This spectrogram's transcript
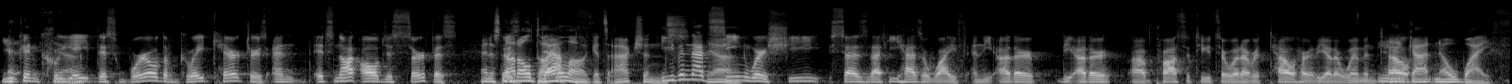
you can create this world of great characters, and it's not all just surface. And it's not all depth. dialogue; it's actions. Even that Yeah. scene where she says that he has a wife, and the other the other uh, prostitutes or whatever tell her, the other women You tell ain't got no wife.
